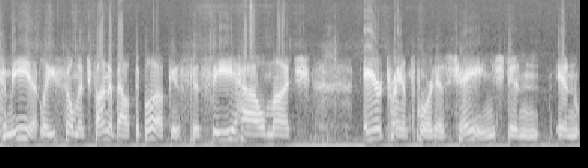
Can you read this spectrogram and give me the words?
to me at least, so much fun about the book is to see how much air transport has changed in in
